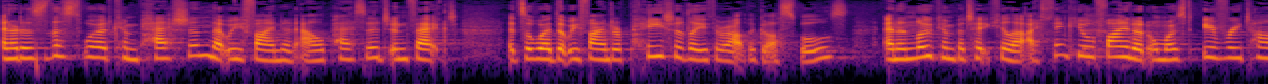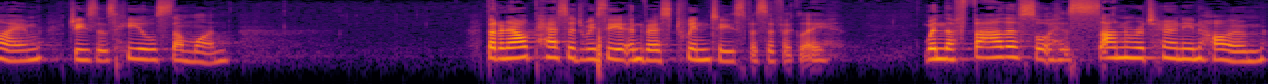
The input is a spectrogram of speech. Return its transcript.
And it is this word compassion that we find in our passage. In fact, it's a word that we find repeatedly throughout the Gospels. And in Luke in particular, I think you'll find it almost every time Jesus heals someone. But in our passage, we see it in verse 20 specifically. When the father saw his son returning home,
